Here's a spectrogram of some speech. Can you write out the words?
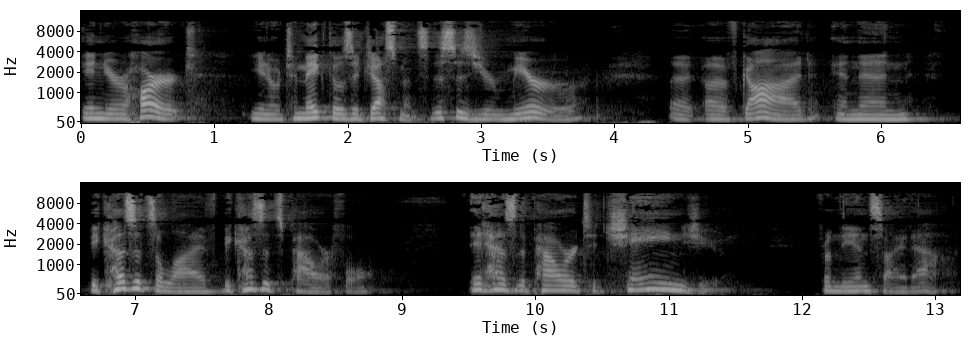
in your heart, you know, to make those adjustments. This is your mirror uh, of God, and then because it's alive, because it's powerful, it has the power to change you from the inside out.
